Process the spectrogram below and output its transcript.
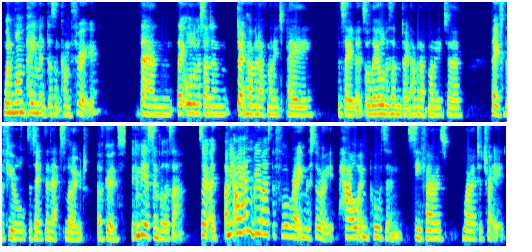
when one payment doesn't come through, then they all of a sudden don't have enough money to pay the sailors, or they all of a sudden don't have enough money to pay for the fuel to take the next load of goods. It can be as simple as that. So, I, I mean, I hadn't realised before writing the story how important seafarers were to trade.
